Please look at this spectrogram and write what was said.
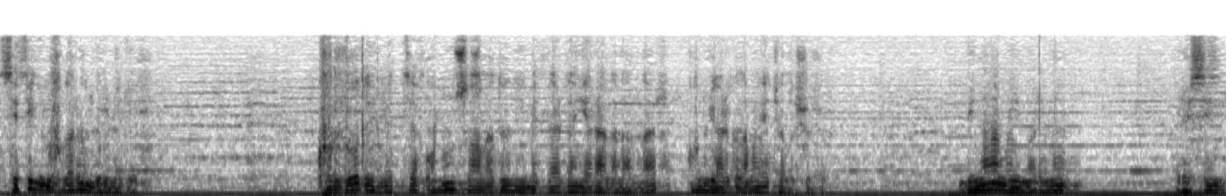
sefil ruhların ürünüdür. Kurduğu devlette onun sağladığı nimetlerden yararlananlar onu yargılamaya çalışır. Bina mimarını, resim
